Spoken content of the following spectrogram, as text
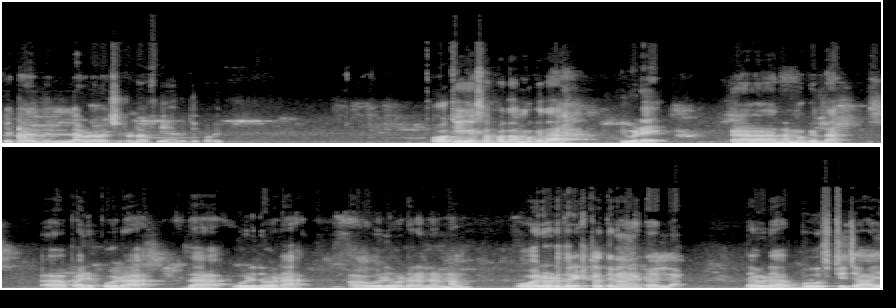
പിന്നെ ഇതെല്ലാം അവിടെ വെച്ചിട്ടുണ്ട്. ഫാനത്തി കുറയും ഓക്കെ ഗസ് അപ്പോൾ നമുക്കിതാ ഇവിടെ നമുക്കെന്താ പരിപ്പുവട ഇതാ ഉഴുന്നുവട ഉഴുന്നുവട രണ്ടെണ്ണം. ഓരോരുത്തരുടെ ഇഷ്ടത്തിനാണ് കേട്ടോ എല്ലാം. ഇതാ ഇവിടെ ബൂസ്റ്റ് ചായ.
